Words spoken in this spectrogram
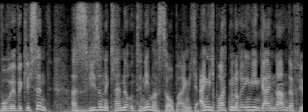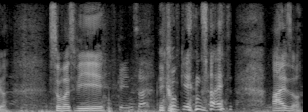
wo wir wirklich sind. Also es ist wie so eine kleine Unternehmersoap eigentlich. Eigentlich bräuchten wir noch irgendwie einen geilen Namen dafür. Sowas wie Kufke Insight. Kufke Insight. Also,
